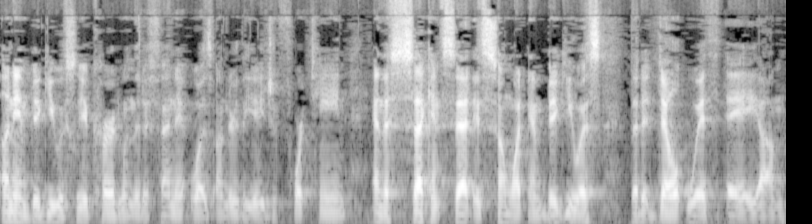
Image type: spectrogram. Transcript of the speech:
unambiguously occurred when the defendant was under the age of 14, and the second set is somewhat ambiguous, that it dealt with a, um,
